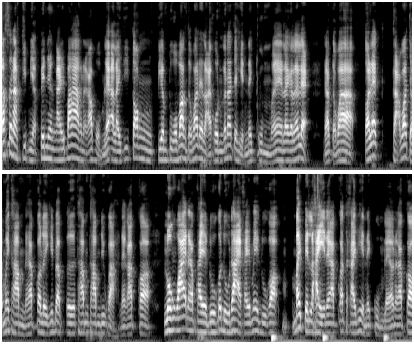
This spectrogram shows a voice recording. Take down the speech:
ลักษณะกิจเนี่ยเป็นยังไงบ้างนะครับ ผมและอะไรที่ต้องเตรียมตัวบ้างแต่ว่าหลายๆคนก็น่าจะเห็นในกลุ่มอะไรกันแล้วแหละนะครับ แต่ว่าตอนแรกกะว่าจะไม่ทำนะครับ ก็เลยคิดแบบเออทำทำดีกว่านะครับ ก็ลงไว้นะครับ ใครอยากดูก็ดูได้ใครไม่อยากดูก็ไม่เป็นไรนะครับ ก็ใครที่เห็นในกลุ่มแล้วนะครับ ก็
